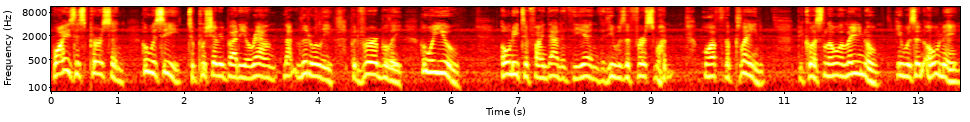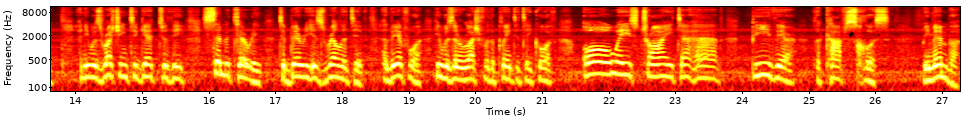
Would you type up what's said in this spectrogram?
Why is this person? Who is he to push everybody around, not literally, but verbally? Who are you? Only to find out at the end that he was the first one off the plane because Lo Aleinu, he was an Onain and he was rushing to get to the cemetery to bury his relative, and therefore he was in a rush for the plane to take off. Always try to have, be there, the schus. Remember,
